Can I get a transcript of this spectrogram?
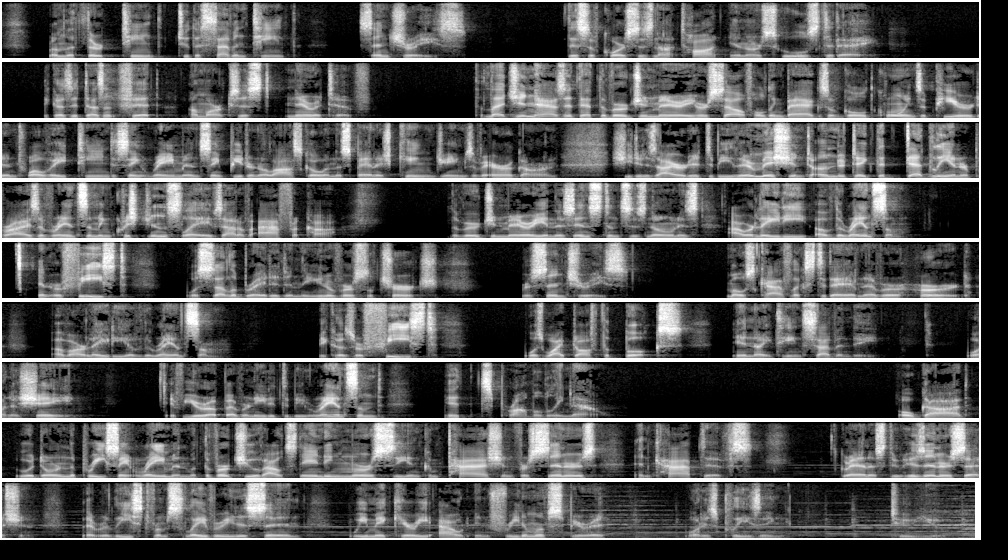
from the 13th to the 17th centuries. This, of course, is not taught in our schools today because it doesn't fit a Marxist narrative. The legend has it that the Virgin Mary herself, holding bags of gold coins, appeared in 1218 to St. Raymond, St. Peter Nolasco, and the Spanish King James of Aragon. She desired it to be their mission to undertake the deadly enterprise of ransoming Christian slaves out of Africa. The Virgin Mary in this instance is known as Our Lady of the Ransom, and her feast was celebrated in the Universal Church for centuries. Most Catholics today have never heard of Our Lady of the Ransom because her feast was wiped off the books in 1970. What a shame. If Europe ever needed to be ransomed, it's probably now. O oh God, who adorned the priest St. Raymond with the virtue of outstanding mercy and compassion for sinners and captives. Grant us through his intercession that, released from slavery to sin, we may carry out in freedom of spirit what is pleasing to you.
